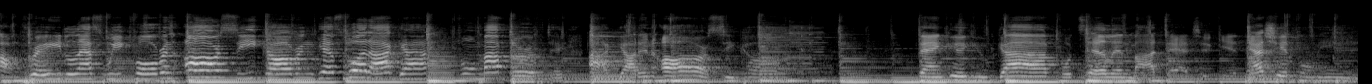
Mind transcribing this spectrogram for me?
I prayed last week for an RC car, and guess what I got for my birthday? I got an RC car. Thank you, God, for telling my dad to get that shit for me.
